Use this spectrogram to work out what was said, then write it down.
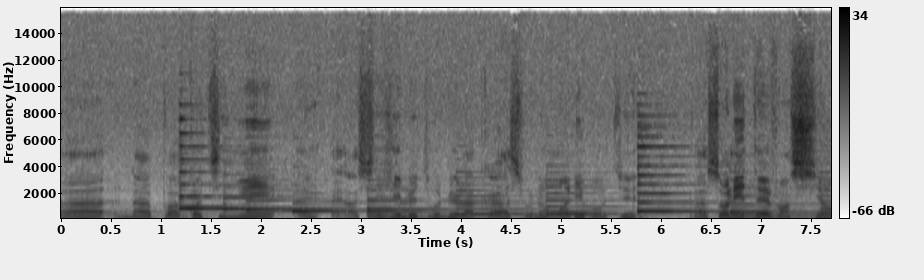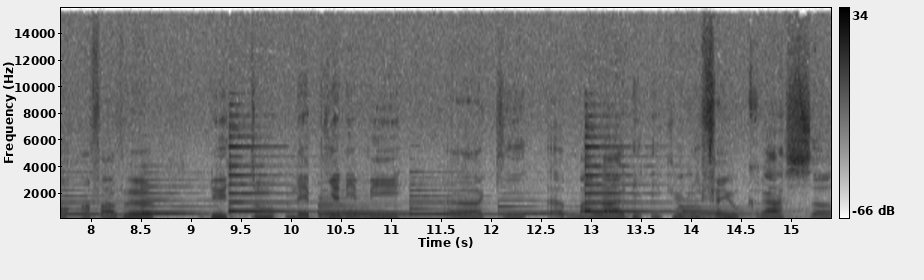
Euh, n'a pas continué euh, à siéger le trône de la grâce pour nous demander, bon Dieu, euh, son intervention en faveur de tous les bien-aimés euh, qui sont malades et que lui fait grâce, euh,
